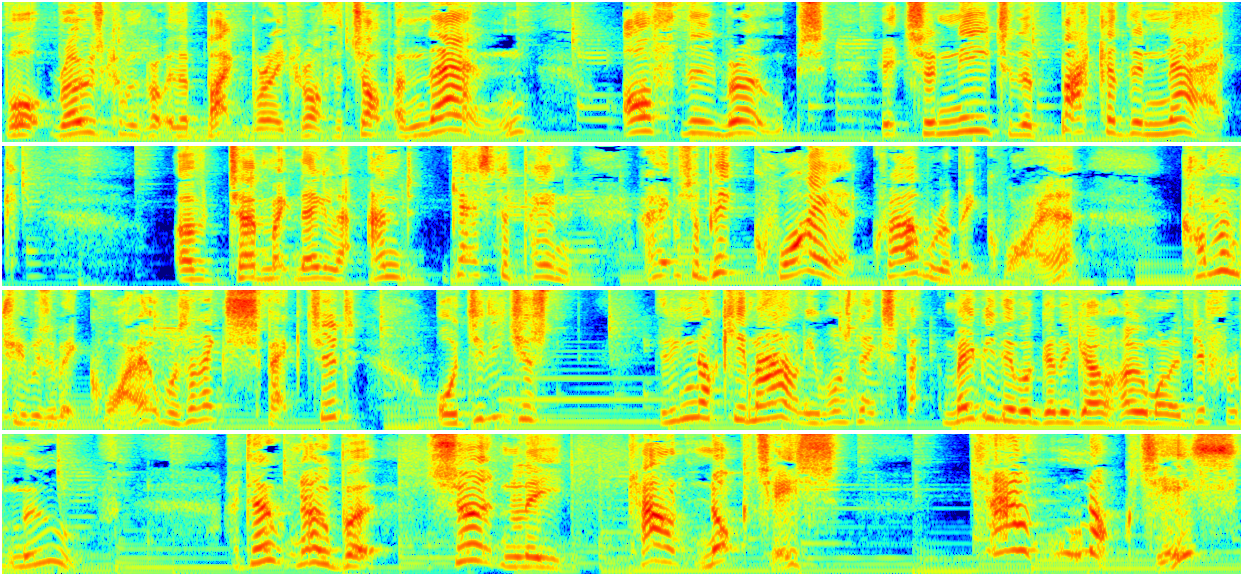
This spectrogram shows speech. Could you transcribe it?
but Rose comes back with a backbreaker off the top, and then off the ropes, hits a knee to the back of the neck of Ted McNaylor and gets the pin. And it was a bit quiet. Crowd were a bit quiet. Commentary was a bit quiet. Was that expected? Or did he just did he knock him out and he wasn't expect maybe they were going to go home on a different move? I don't know, but certainly Count Noctis. Count Noctis?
